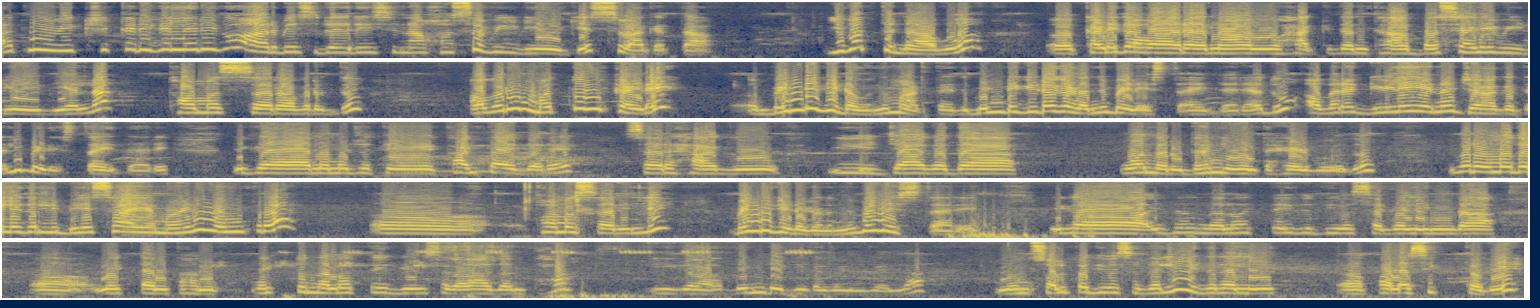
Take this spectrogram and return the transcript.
ಆತ್ಮೀಯ ವೀಕ್ಷಕರಿಗೆಲ್ಲರಿಗೂ R B S ಡೈರೀಸ್ನ ಹೊಸ ವಿಡಿಯೋಗೆ ಸ್ವಾಗತ. ಇವತ್ತು ನಾವು ಕಳೆದ ವಾರ ನಾವು ಹಾಕಿದಂತಹ ಬಸಳೆ ವಿಡಿಯೋ ಇದೆಯಲ್ಲ, ಥಾಮಸ್ ಸರ್ ಅವರದ್ದು. ಅವರು ಮತ್ತೊಂದು ಕಡೆ ಬೆಂಡೆ ಗಿಡವನ್ನು ಮಾಡ್ತಾ ಇದ್ದಾರೆ. ಬೆಂಡೆ ಗಿಡಗಳನ್ನು ಬೆಳೆಸ್ತಾ ಇದ್ದಾರೆ. ಅದು ಅವರ ಗೆಳೆಯನ ಜಾಗದಲ್ಲಿ ಬೆಳೆಸ್ತಾ ಇದ್ದಾರೆ. ಈಗ ನಮ್ಮ ಜೊತೆ ಕಾಣ್ತಾ ಇದ್ದಾರೆ ಸರ್ ಹಾಗೂ ಈ ಜಾಗದ ಓನರು ಧನಿ ಅಂತ ಹೇಳ್ಬೋದು. ಇವರು ಮೊದಲಿದ್ರಲ್ಲಿ ಬೇಸಾಯ ಮಾಡಿ ನಂತರ ಥಾಮಸ್ ಸರ್ ಇಲ್ಲಿ ಬೆಂಡೆ ಗಿಡಗಳನ್ನು ಬೆಳೆಸ್ತಾರೆ. ಈಗ ಇದು ನಲವತ್ತೈದು ದಿವಸಗಳಿಂದ ನೆಟ್ಟಂತಹ ನೆಟ್ಟು ನಲವತ್ತೈದು ದಿವಸಗಳಾದಂತಹ ಈಗ ಬೆಂಡೆ ಗಿಡಗಳಿವೆಲ್ಲ. ಒಂದು ಸ್ವಲ್ಪ ದಿವಸದಲ್ಲಿ ಇದರಲ್ಲಿ ಫಲ ಸಿಗ್ತದೆ.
